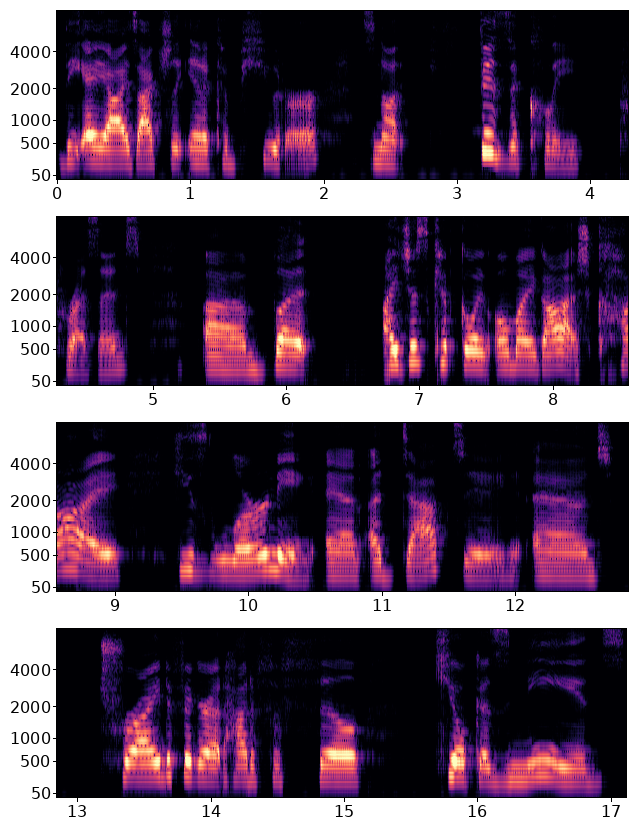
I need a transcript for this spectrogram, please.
the AI is actually in a computer. It's not physically present. Um, but I just kept going, oh my gosh, Kai, he's learning and adapting and trying to figure out how to fulfill Kyoka's needs.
